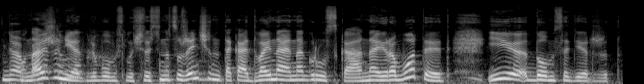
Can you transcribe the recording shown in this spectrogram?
Да, у поэтому... нас же нет в любом случае. То есть у нас у женщины такая двойная нагрузка. Она и работает, и дом содержит.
